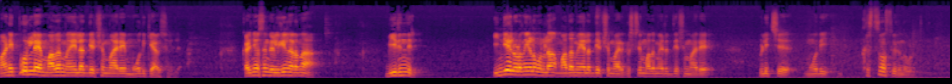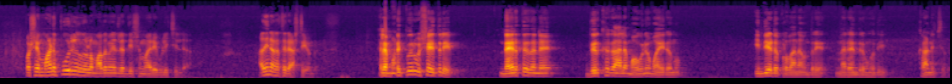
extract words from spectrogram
മണിപ്പൂരിലെ മതമേലധ്യക്ഷന്മാരെ മോദിക്ക് ആവശ്യമില്ല. കഴിഞ്ഞ ദിവസം ഡൽഹിയിൽ നടന്ന വിരുന്നിൽ ഇന്ത്യയിലുടനീളമുള്ള മതമേലധ്യക്ഷന്മാർ ക്രിസ്ത്യൻ മതമേലധ്യക്ഷന്മാരെ വിളിച്ച് മോദി ക്രിസ്തുമസ് വിരുന്ന് കൊടുത്തു. പക്ഷേ മണിപ്പൂരിൽ നിന്നുള്ള മതമേലധ്യക്ഷന്മാരെ വിളിച്ചില്ല. അതിനകത്ത് രാഷ്ട്രീയമുണ്ട്. അല്ല മണിപ്പൂർ വിഷയത്തിൽ നേരത്തെ തന്നെ ദീർഘകാല മൗനമായിരുന്നു ഇന്ത്യയുടെ പ്രധാനമന്ത്രി നരേന്ദ്രമോദി കാണിച്ചത്.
